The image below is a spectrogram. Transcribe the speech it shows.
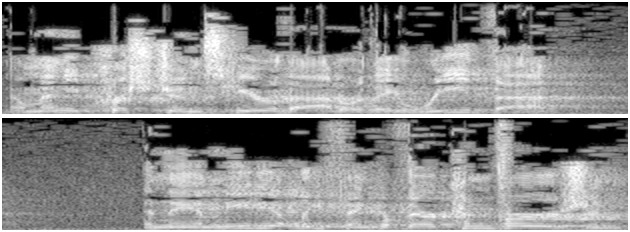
Now, many Christians hear that or they read that and they immediately think of their conversion.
